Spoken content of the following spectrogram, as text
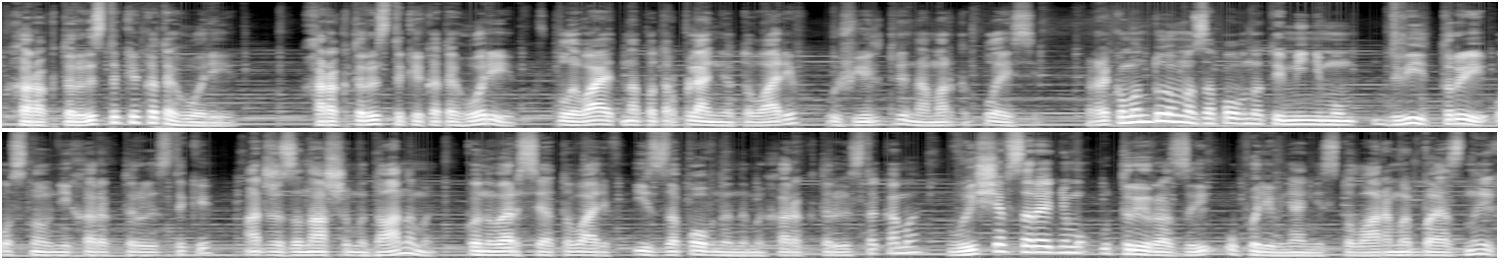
Характеристики категорії. Характеристики категорії впливають на потрапляння товарів у фільтрі на маркетплейсі. Рекомендуємо заповнити мінімум 2-3 основні характеристики, адже за нашими даними, конверсія товарів із заповненими характеристиками вища в середньому у 3 рази у порівнянні з товарами без них.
